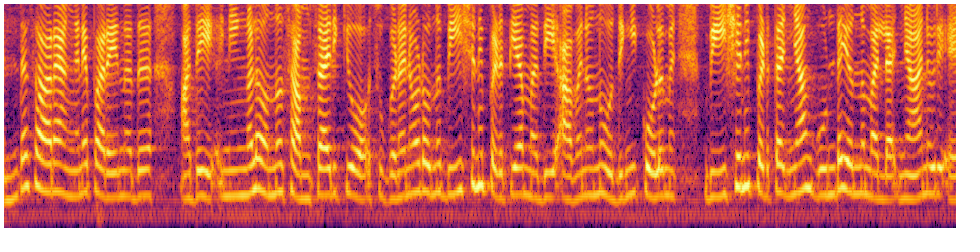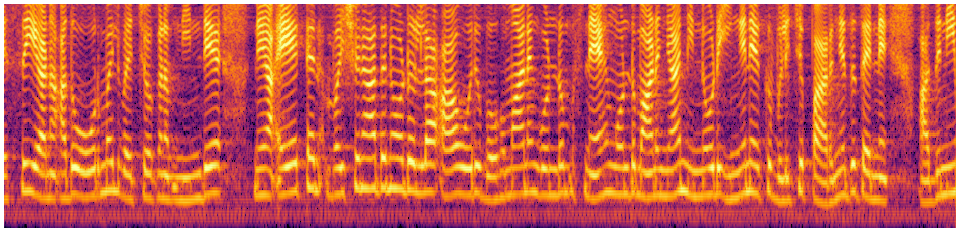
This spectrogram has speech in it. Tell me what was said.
എന്താ സാറേ അങ്ങനെ പറയുന്നത്? അതെ നിങ്ങളൊന്ന് സംസാരിക്കുവോ? സുഗണനോടൊന്ന് ഭീഷണിപ്പെടുത്തിയാൽ മതി. അവനൊന്ന് ഒതുങ്ങിക്കോളും. ഭീഷണിപ്പെടുത്താൻ ഞാൻ ഗുണ്ടയൊന്നുമല്ല. ഞാനൊരു എസ് ആണ് അത് ഓർമ്മയിൽ വെച്ചോക്കണം. നിന്റെ ഏട്ടൻ വിശ്വനാഥനോടുള്ള ആ ഒരു ബഹുമാനം കൊണ്ടും സ്നേഹം കൊണ്ടുമാണ് ഞാൻ നിന്നോട് ഇങ്ങനെയൊക്കെ വിളിച്ച് പറഞ്ഞത് തന്നെ. അത് നീ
